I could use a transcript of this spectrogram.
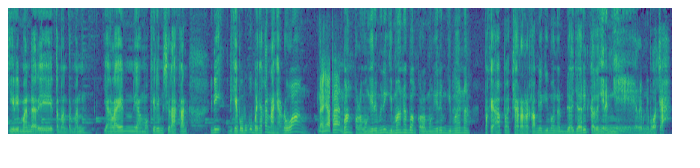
kiriman dari teman-teman. Yang lain yang mau kirim silahkan ini di Kepo Buku banyak kan nanya doang. Nanya apaan? Bang, kalau mau ngirim ini gimana bang? Kalau mau ngirim gimana? Pakai apa? Cara rekamnya gimana? Diajarin kagak ngirim-ngirim nih bocah.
